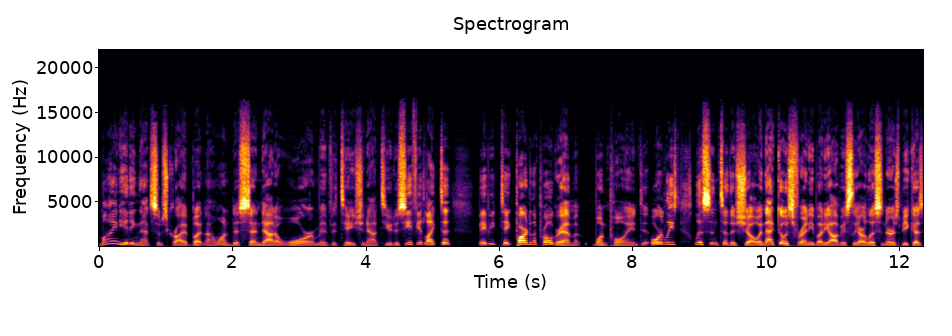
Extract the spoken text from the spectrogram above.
mind hitting that subscribe button? I wanted to send out a warm invitation out to you to see if you'd like to maybe take part in the program at one point, or at least listen to the show. And that goes for anybody, obviously, our listeners, because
